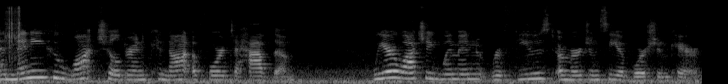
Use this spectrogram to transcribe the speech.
and many who want children cannot afford to have them. We are watching women refused emergency abortion care,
